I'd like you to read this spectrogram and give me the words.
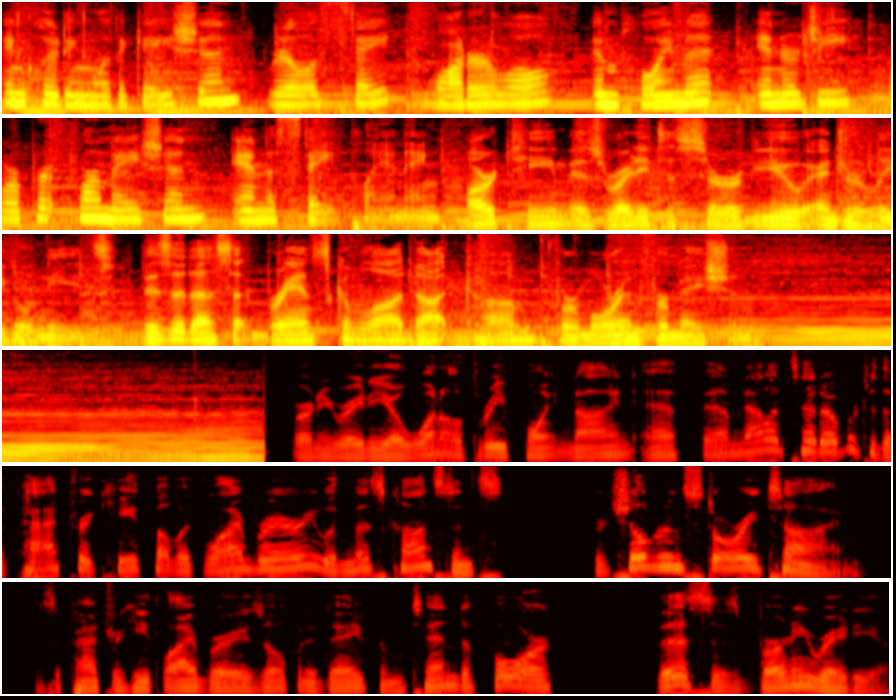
including litigation, real estate, water law, employment, energy, corporate formation, and estate planning. Our team is ready to serve you and your legal needs. Visit us at branscombelaw.com for more information. Library with Miss Constance for Children's Story Time. As the Patrick Heath Library is open today from 10 to 4, this is Boerne Radio.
